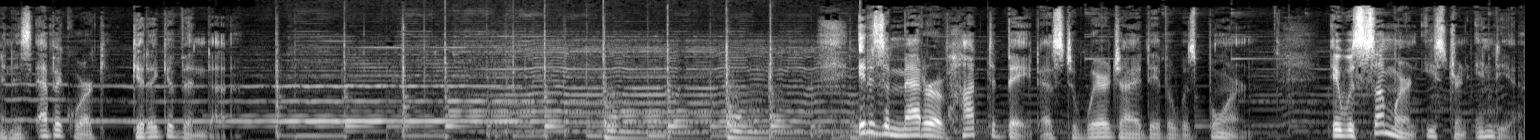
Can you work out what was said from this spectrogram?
in his epic work, Gita Govinda. It is a matter of hot debate as to where Jayadeva was born. It was somewhere in eastern India.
